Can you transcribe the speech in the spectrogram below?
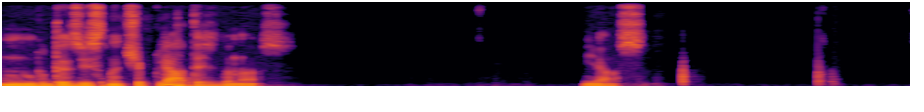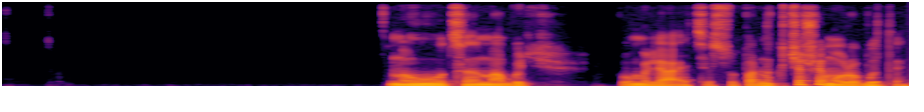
М, Буде, звісно, чіплятись до нас. Ясно. Ну, це, мабуть, помиляється суперник. Хоча що йому робити?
